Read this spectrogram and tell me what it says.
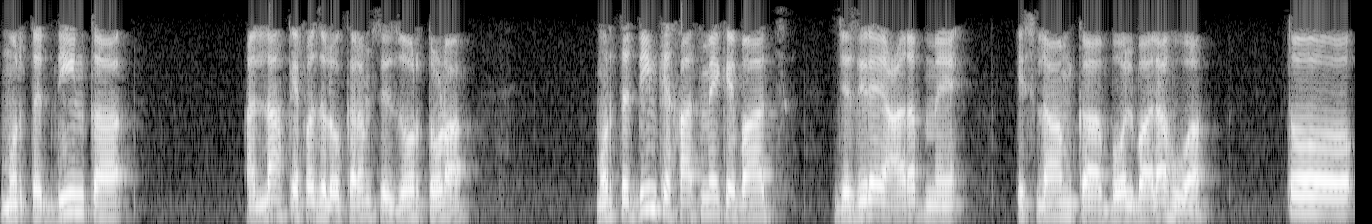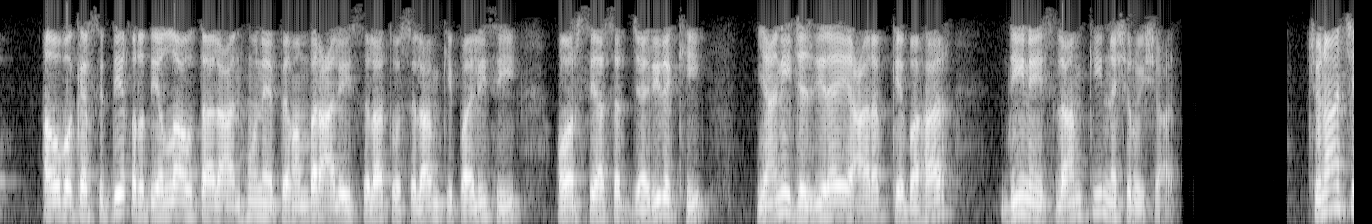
مرتدین کا اللہ کے فضل و کرم سے زور توڑا۔ مرتدین کے خاتمے کے بعد جزیر عرب میں اسلام کا بول بالا ہوا۔ تو ابو بکر صدیق رضی اللہ تعالی عنہ نے پیغمبر علیہ السلاۃ والسلام کی پالیسی اور سیاست جاری رکھی۔ یعنی جزیرہ عرب کے باہر دین اسلام کی نشر و اشاعت۔ چنانچہ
